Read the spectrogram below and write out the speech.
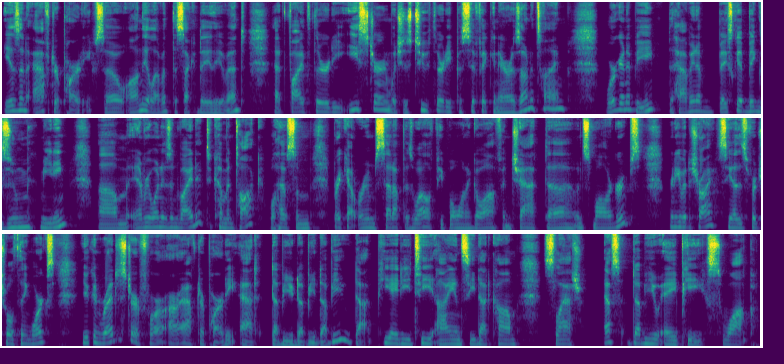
is an after party. So on the 11th, the second day of the event, at 5:30 Eastern, which is 2:30 Pacific in Arizona time, we're going to be having a basically a big Zoom meeting. Um, everyone is invited to come and talk. We'll have some breakout rooms set up as well if people want to go off and chat uh, in smaller groups. We're going to give it a try, see how this virtual thing works. You can register for our after party at www.padtinc.com slash SWAP, SWAP.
